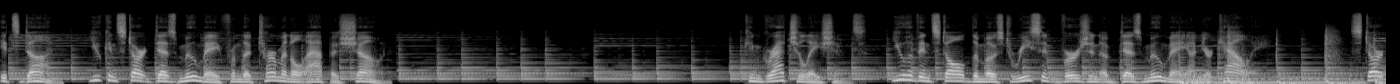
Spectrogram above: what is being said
It's done. You can start Desmume from the terminal app as shown. Congratulations! You have installed the most recent version of Desmume on your Kali. Start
